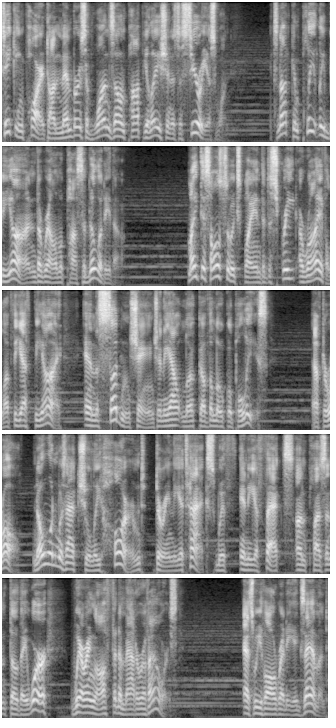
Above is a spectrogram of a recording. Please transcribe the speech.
taking part on members of one's own population is a serious one. It's not completely beyond the realm of possibility, though. Might this also explain the discreet arrival of the FBI and the sudden change in the outlook of the local police? After all, no one was actually harmed during the attacks, with any effects, unpleasant though they were, wearing off in a matter of hours. As we've already examined,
